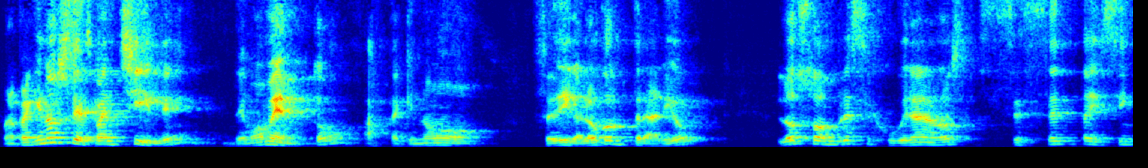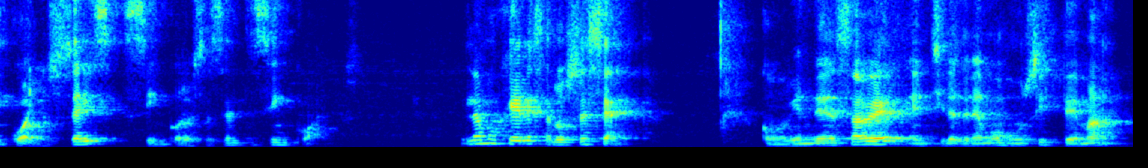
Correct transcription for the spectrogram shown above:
Bueno, para que no sepa, en Chile, de momento, hasta que no se diga lo contrario, los hombres se jubilan a los 65 años, 6, 5, a los 65 años. Y las mujeres a los 60. Como bien deben saber, en Chile tenemos un sistema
